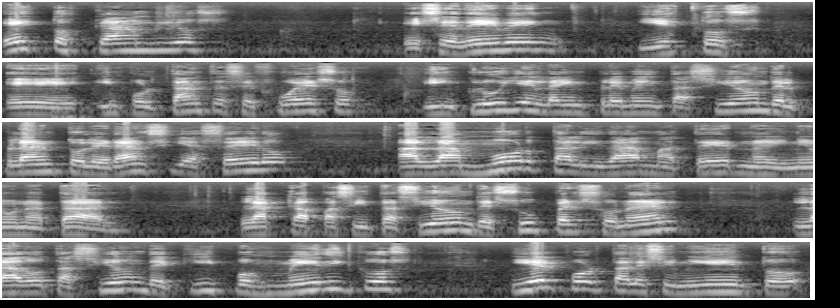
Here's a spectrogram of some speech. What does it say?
Estos cambios eh, se deben y estos eh, importantes esfuerzos incluyen la implementación del plan Tolerancia Cero a la mortalidad materna y neonatal, la capacitación de su personal, la dotación de equipos médicos y el fortalecimiento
